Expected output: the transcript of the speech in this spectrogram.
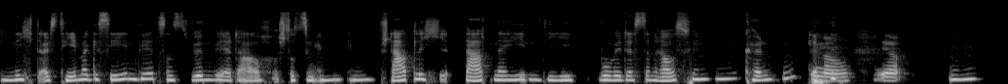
nicht als Thema gesehen wird, sonst würden wir ja da auch sozusagen im, staatlich Daten erheben, die, wo wir das dann rausfinden könnten. Genau, ja. mhm.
